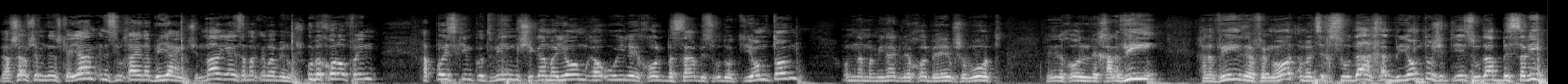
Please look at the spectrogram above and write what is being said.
ועכשיו שבמקדש קיים אין שמחה אלא ביין, שנאמר יין שמחת באנוש. ובכל אופן, הפויסקים כותבים שגם היום ראוי לאכול בשר בסעודות יום טוב, אמנם המנהג לאכול בערב שבועות, לאכול חלבי, חלבי זה יפה מאוד, אבל צריך סעודה אחת ביום טוב שתהיה סעודה בשרית,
